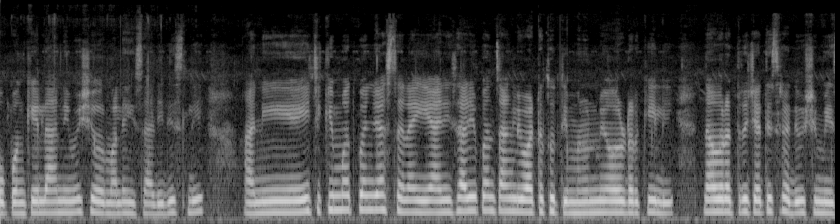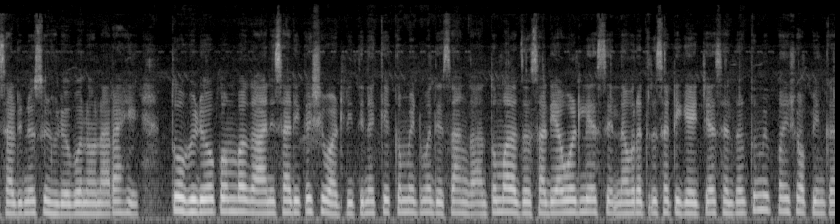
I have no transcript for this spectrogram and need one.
ओपन केला आणि मिशोवर मला ही साडी दिसली. आणि हिची किंमत पण जास्त नाही आहे आणि साडी पण चांगली वाटत होती म्हणून मी ऑर्डर केली. नवरात्रीच्या तिसऱ्या दिवशी मी साडी नसून व्हिडिओ बनवणार आहे. तो व्हिडिओ पण बघा आणि साडी कशी वाटली ती नक्की कमेंटमध्ये सांगा. आणि तुम्हाला जर साडी आवडली असेल नवरात्रीसाठी घ्यायची असेल तर तुम्ही पण शॉपिंग करा.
